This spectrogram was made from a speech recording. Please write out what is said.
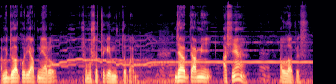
আমি দোয়া করি আপনি আরও সমস্যার থেকে মুক্ত পান। যাই হোক তা আমি আসি হ্যাঁ? হ্যাঁ। আল্লাহ হাফেজ।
